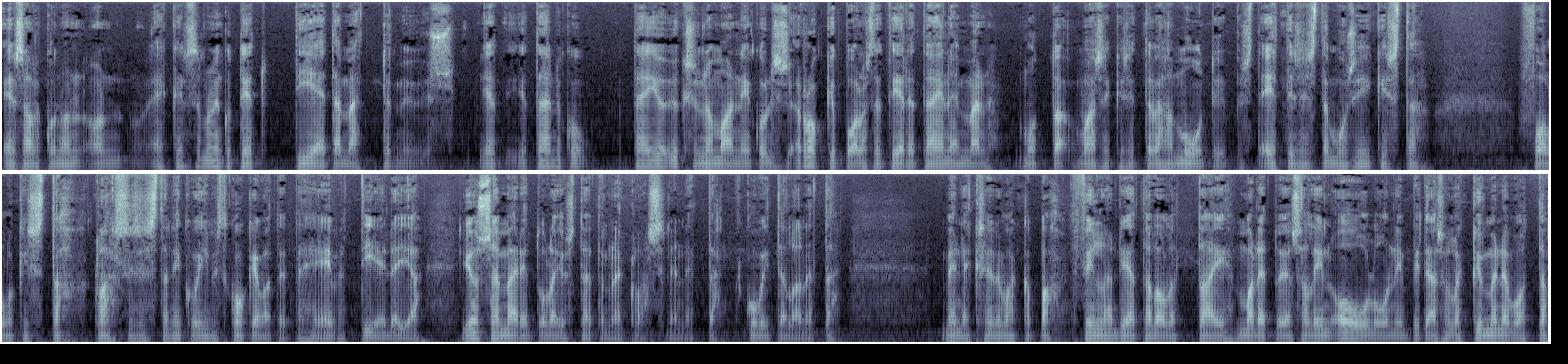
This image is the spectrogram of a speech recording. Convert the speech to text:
ensi alkuun on, on ehkä semmoinen niin tietty tietämättömyys. Ja, ja tämä niin ei ole yksinomaan, niin kuin, siis rockipuolesta tiedetään enemmän, mutta varsinkin sitten vähän muun tyyppisestä etnisestä musiikista, folkista, klassisesta, niin kuin ihmiset kokevat, että he eivät tiedä. Ja jossain määrin tulee just tämä tämmöinen klassinen, että kuvitellaan, että mennekseen vaikkapa Finlandia-talolle tai Madetoja salin Ouluun, niin pitäisi olla kymmenen vuotta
